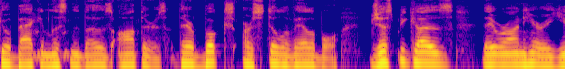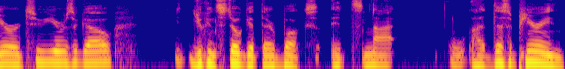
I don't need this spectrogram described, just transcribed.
Go back and listen to those authors. Their books are still available. Just because they were on here a year or two years ago, you can still get their books. It's not uh, disappearing.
